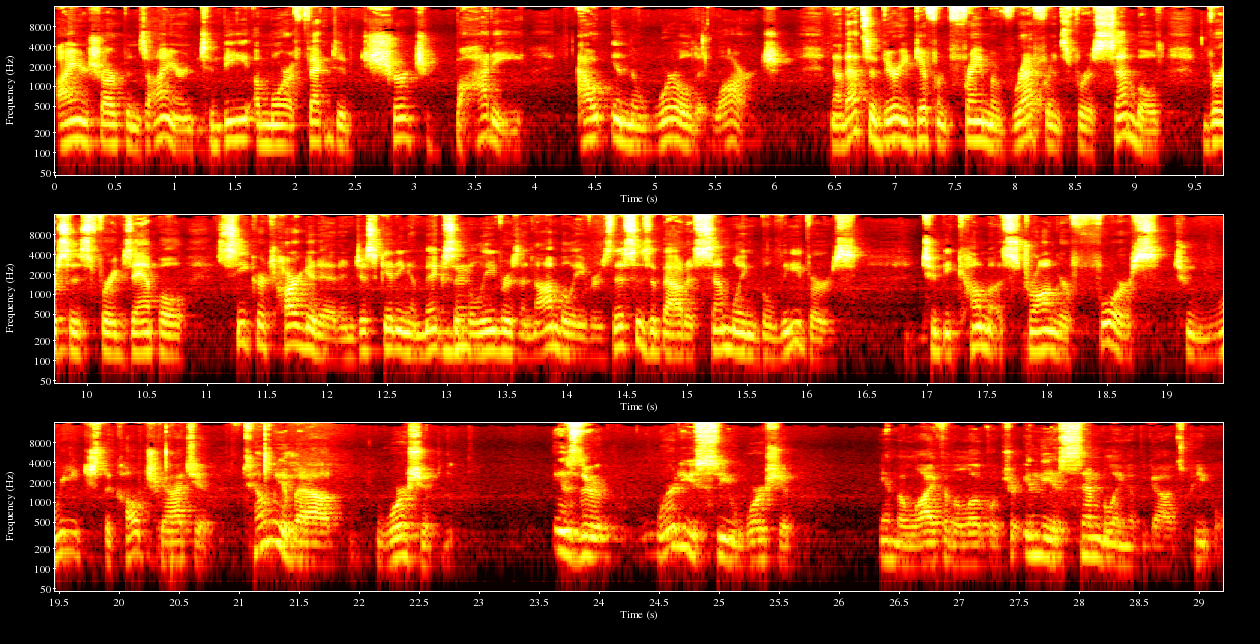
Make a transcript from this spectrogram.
Iron sharpens iron to be a more effective church body out in the world at large. Now, that's a very different frame of reference for assembled versus, for example, seeker targeted and just getting a mix Mhm. of believers and non believers. This is about assembling believers to become a stronger force to reach the culture. Gotcha. Tell me about worship. Is there where do you see worship in the life of the local church, in the assembling of God's people?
